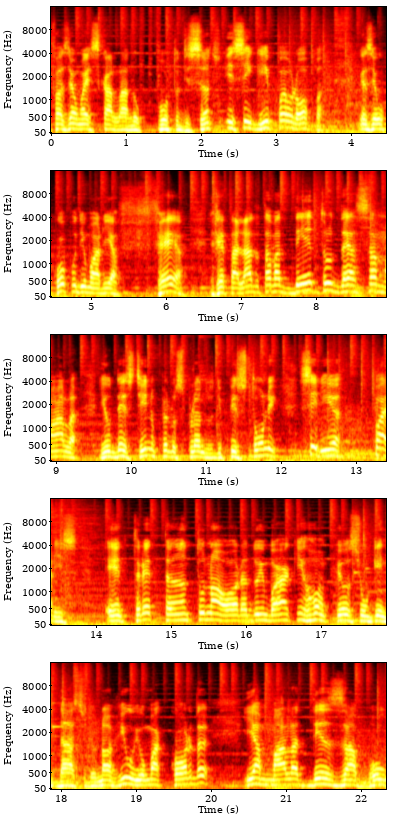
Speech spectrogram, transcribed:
fazer uma escala no Porto de Santos e seguir para a Europa. Quer dizer, o corpo de Maria Féia, retalhado, estava dentro dessa mala. E o destino, pelos planos de Pistone, seria Paris. Entretanto, na hora do embarque, rompeu-se o guindaste do navio e uma corda, e a mala desabou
